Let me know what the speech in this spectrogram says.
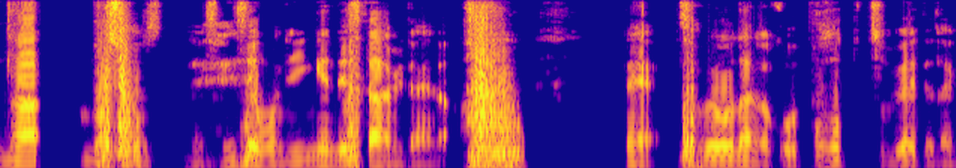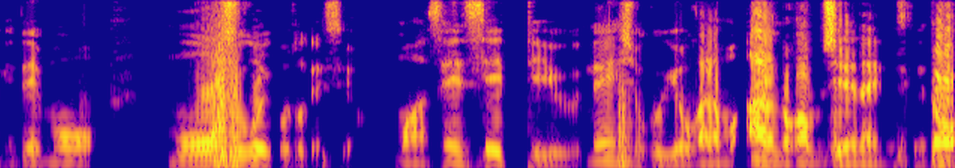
な、まあそうね。先生も人間ですからみたいな。ね、それをなんかこう、ぽそっとつぶやいただけでもう、もうすごいことですよ。まあ先生っていうね、職業柄もあるのかもしれないんですけど、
